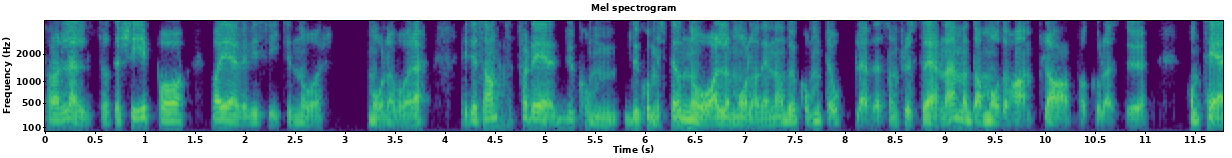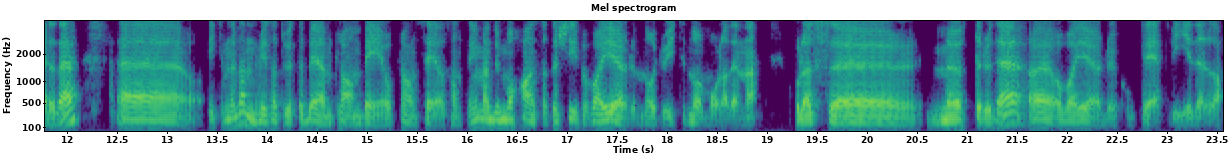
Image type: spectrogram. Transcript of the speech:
parallell strategi på hva gjør vi hvis vi ikke når målene våre. ikke sant? Fordi du kommer kom ikke til å nå alle målene dine, og du kommer til å oppleve det som frustrerende, men da må du ha en plan for hvordan du håndterer det. Eh, ikke nødvendigvis at du etablerer en plan B og plan C, og sånne ting, men du må ha en strategi for hva gjør du når du ikke når målene dine. Hvordan eh, møter du det, eh, og hva gjør du konkret videre? da?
